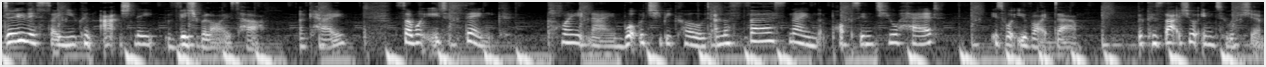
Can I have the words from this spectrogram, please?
do this so you can actually visualize her, okay? So I want you to think client name, what would she be called? And the first name that pops into your head is what you write down because that's your intuition.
